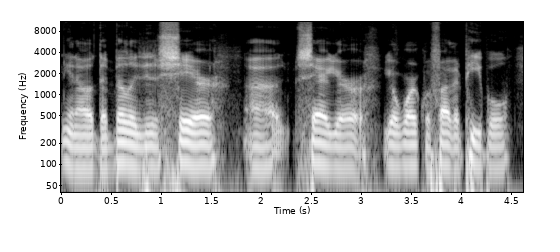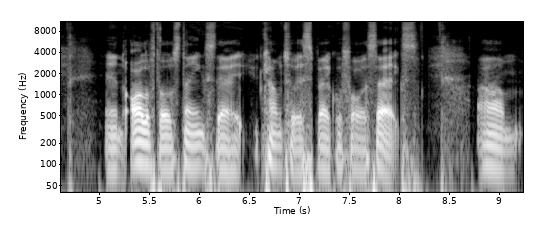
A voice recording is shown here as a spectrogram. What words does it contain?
you know, the ability to share uh, share your your work with other people, and all of those things that you come to expect with OS X. Um,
